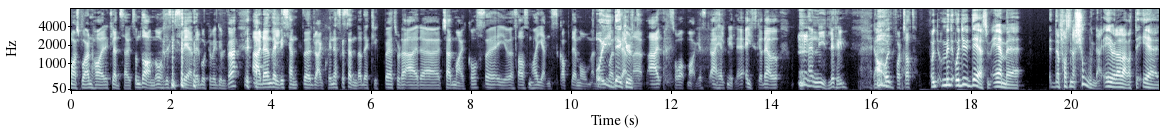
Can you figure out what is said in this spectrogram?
Marsboeren har kledd seg ut som dame og liksom svever bortover gulvet. Er det en veldig kjent eh, drag queen? Jeg skal sende deg det klippet. Jeg tror det er eh, Chad Michaels eh, i USA som har gjenskapt det momentet. Oi, det er kult. Det er så magisk. Det er helt nydelig. Jeg elsker det. Det er jo en nydelig film. Ja, og, Fortsatt. Og, men, og det er jo det som er med den fascinasjonen der, er jo det der at det er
